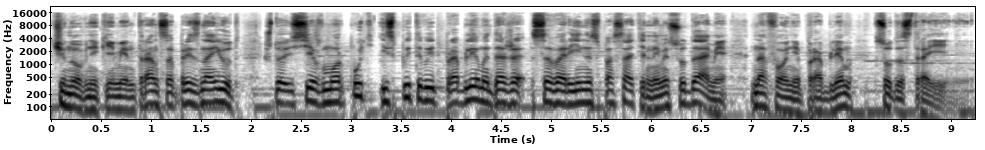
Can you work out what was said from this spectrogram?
Чиновники Минтранса признают, что Севморпуть испытывает проблемы даже с аварийно-спасательными судами на фоне проблем в судостроении.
